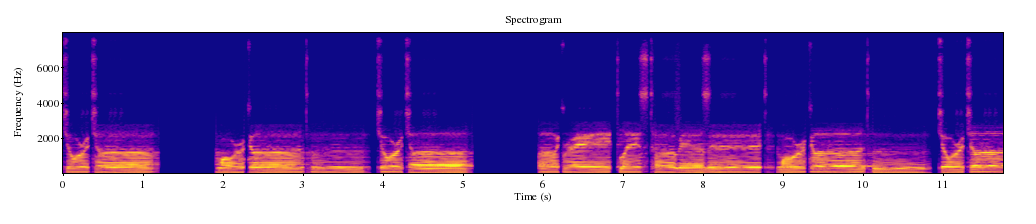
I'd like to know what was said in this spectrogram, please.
Georgia. Morganton, Georgia. A great place to visit. Morganton, Georgia.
